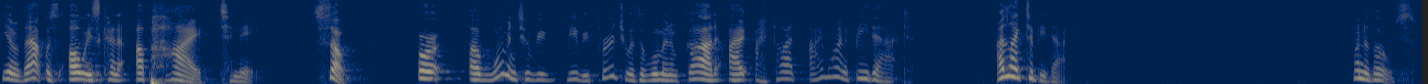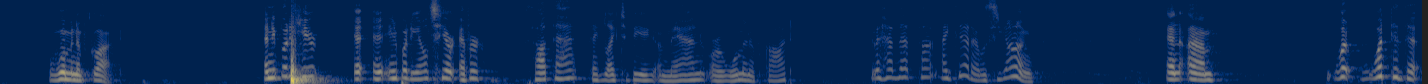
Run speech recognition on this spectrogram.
you know, that was always kind of up high to me. So, for a woman to re- be referred to as a woman of God, I, I thought, I want to be that. I'd like to be that. One of those, a woman of God. Anybody here, anybody else here ever thought that? They'd like to be a man or a woman of God? Did you ever have that thought? I did. I was young. And um, what, what did that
